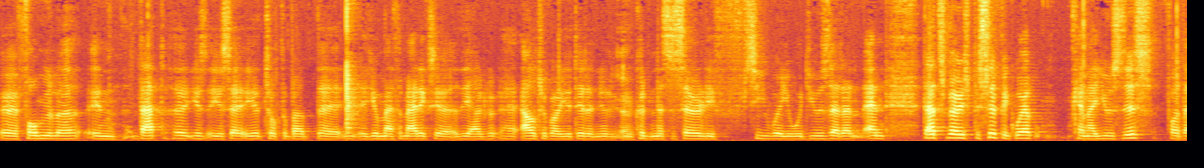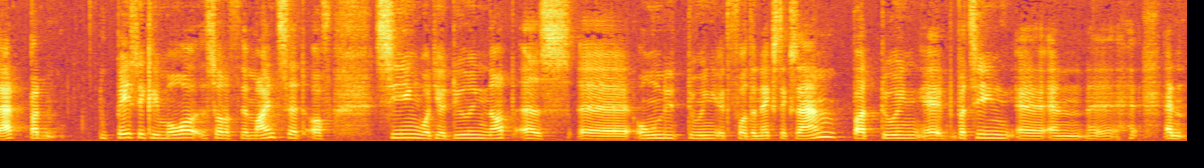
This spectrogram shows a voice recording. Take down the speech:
uh, formula in that uh, you, you said you talked about the, your mathematics your, the uh, algebra you did and you, Yeah. you couldn't necessarily f- see where you would use that. And, and that's very specific. Where can I use this for that? But basically more sort of the mindset of seeing what you're doing not as uh, only doing it for the next exam but doing uh, but seeing uh, an uh, an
